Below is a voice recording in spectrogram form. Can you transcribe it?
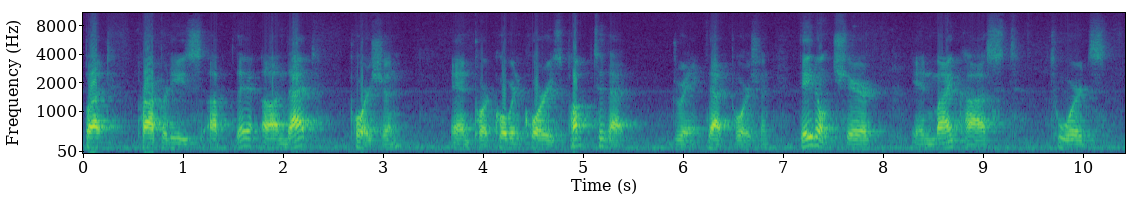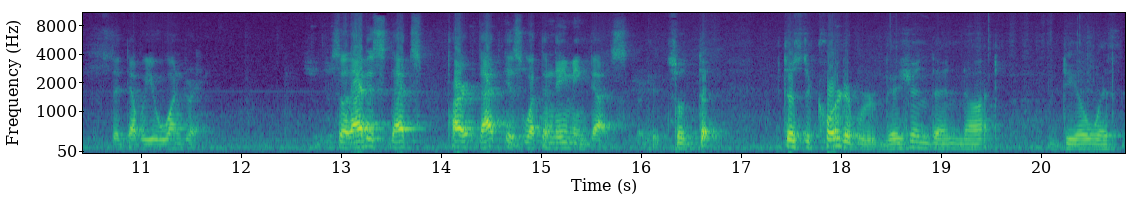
But properties up there on that portion, and Port Colborne Quarries pump to that drain, that portion, they don't share in my cost towards the W1 drain. So that is, that's part, that is what the naming does. So do- does the Court of Revision then not deal with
